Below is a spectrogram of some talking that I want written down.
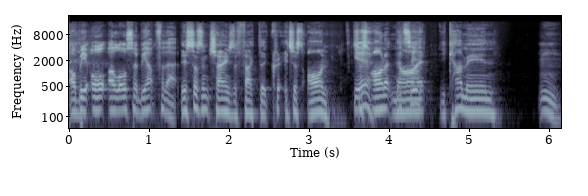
I'll be, I'll, I'll also be up for that. This doesn't change the fact that it's just on. It's just Yeah, on at night. it. You come in, Mm.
